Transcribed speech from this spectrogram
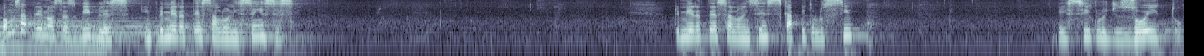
Vamos abrir nossas Bíblias em 1 Tessalonicenses. 1 Tessalonicenses capítulo 5 versículo 18.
